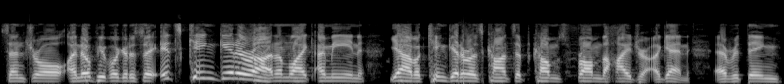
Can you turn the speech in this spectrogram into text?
central. I know people are gonna say it's King Ghidorah, and I'm like, I mean, yeah, but King Ghidorah's concept comes from the Hydra. Again, everything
